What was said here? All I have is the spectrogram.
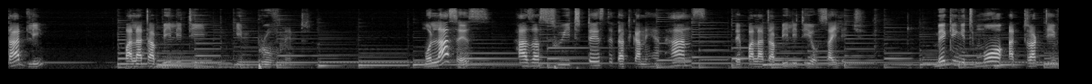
Thirdly, palatability improvement. Molasses has a sweet taste that can enhance the palatability of silage, making it more attractive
